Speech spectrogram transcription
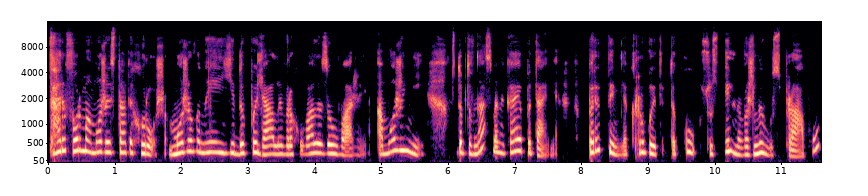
та реформа може стати хороша, може вони її допиляли, врахували зауваження, а може ні. Тобто, в нас виникає питання: перед тим як робити таку суспільно важливу справу,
